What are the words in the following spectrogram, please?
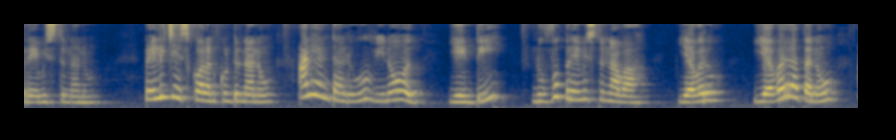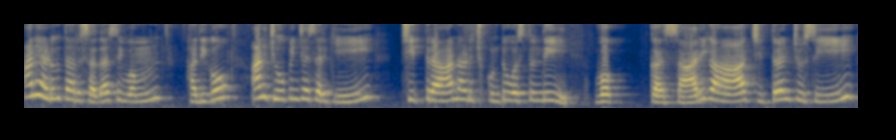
ప్రేమిస్తున్నాను. పెళ్ళి చేసుకోవాలనుకుంటున్నాను అని అంటాడు వినోద్. ఏంటి? నువ్వు ప్రేమిస్తున్నావా? ఎవరు? ఎవర్రతను అని అడుగుతారు సదాశివం. అదిగో అని చూపించేసరికి చిత్ర నడుచుకుంటూ వస్తుంది. ఒక్కసారిగా చిత్రం చూసి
